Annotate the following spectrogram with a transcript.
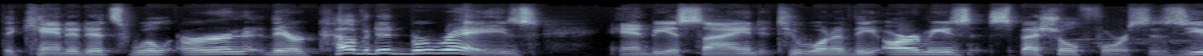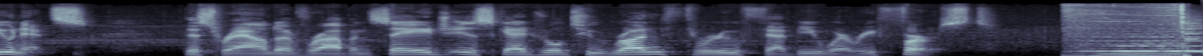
the candidates will earn their coveted berets and be assigned to one of the Army's Special Forces units. This round of Robin Sage is scheduled to run through February 1st.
